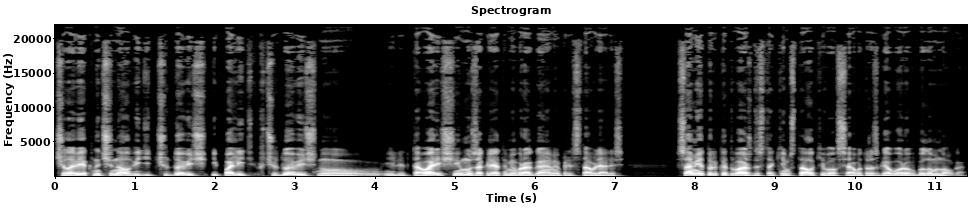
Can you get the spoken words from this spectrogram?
Человек начинал видеть чудовищ и палить в чудовищ, ну, или товарищи ему заклятыми врагами представлялись. Сам я только дважды с таким сталкивался, а вот разговоров было много.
